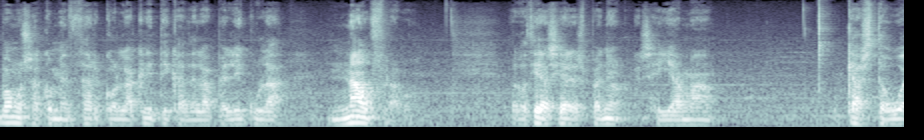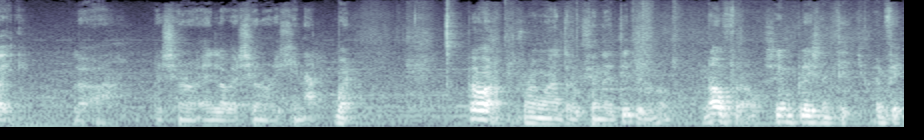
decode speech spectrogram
vamos a comenzar con la crítica de la película Náufrago. Traducida así al español, que se llama Castaway, la en la versión original. Bueno, pero bueno, es una buena traducción de título, ¿no? Náufrago, simple y sencillo, en fin.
